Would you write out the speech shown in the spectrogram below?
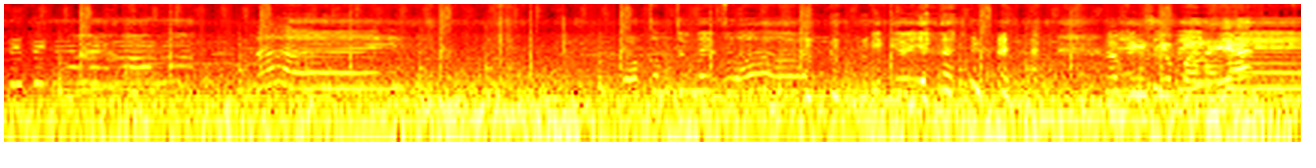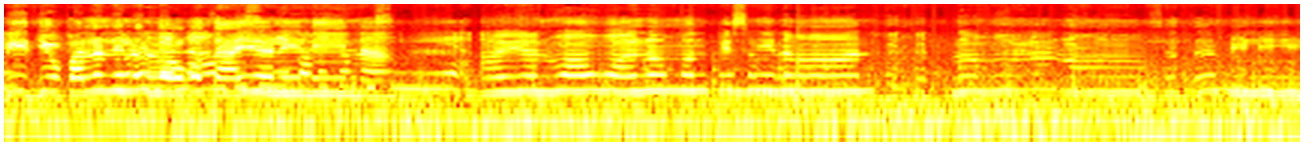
Hi! Welcome to my vlog. Video yan. Na video Si pala yan. Video pala niloloko tayo ni Ninang. Ayan, wawa naman pisngi naman. Namula na sa damit.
